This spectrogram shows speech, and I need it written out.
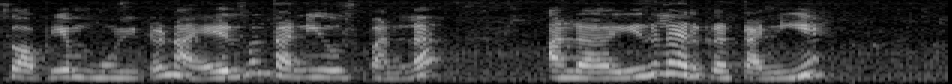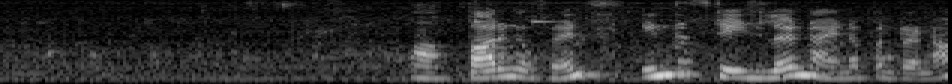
ஸோ அப்படியே மூடிட்டோம். நான் எதுவும் தண்ணி யூஸ் பண்ணல. அந்த இதில் இருக்கிற தண்ணியே. ஆ பாருங்கள் ஃப்ரெண்ட்ஸ் இந்த ஸ்டேஜில் நான் என்ன பண்ணுறேன்னா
